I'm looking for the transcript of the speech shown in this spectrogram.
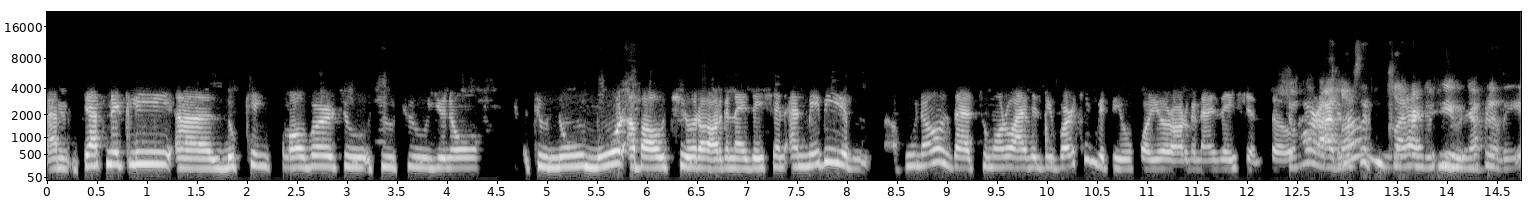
i'm definitely uh, looking forward to to to you know to know more about your organization and maybe um, who knows that tomorrow I will be working with you for your organization. So sure, I'd love to collaborate with you, definitely.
